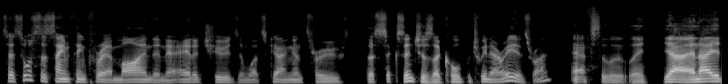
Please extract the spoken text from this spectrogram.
So it's also the same thing for our mind and our attitudes and what's going in through the six inches I call between our ears, right? Absolutely. Yeah. And I,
